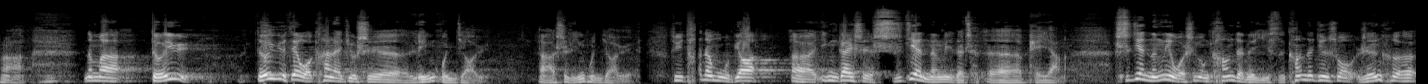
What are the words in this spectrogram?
啊。那么德育，德育在我看来就是灵魂教育，啊，是灵魂教育，所以他的目标呃应该是实践能力的成呃培养。实践能力，我是用康德的意思。康德就是说，人和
